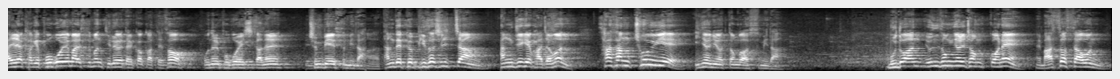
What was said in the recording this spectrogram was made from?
간략하게 보고의 말씀은 드려야 될 것 같아서 오늘 보고의 시간을 준비했습니다. 아, 당대표 비서실장 당직의 과정은 사상 초유의 인연이었던 것 같습니다. 무도한 윤석열 정권에 맞서 싸운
